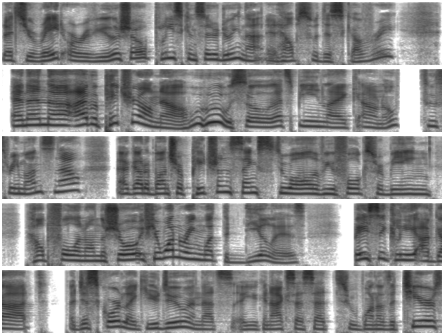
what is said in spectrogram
lets you rate or review the show, please consider doing that. It helps with discovery. And then uh, I have a Patreon now. Woohoo! So that's been like, I don't know, two, three months now. I got a bunch of patrons. Thanks to all of you folks for being helpful and on the show. If you're wondering what the deal is, basically, I've got a Discord like you do, and that's uh, you can access that through one of the tiers.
